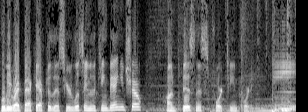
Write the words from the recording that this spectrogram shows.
We'll be right back after this. You're listening to the King Banaian Show on Business 1440.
